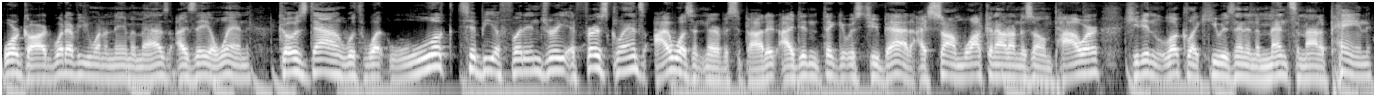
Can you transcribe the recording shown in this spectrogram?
or guard, whatever you want to name him as, Isaiah Wynn, goes down with what looked to be a foot injury. At first glance, I wasn't nervous about it. I didn't think it was too bad. I saw him walking out on his own power. He didn't look like he was in an immense amount of pain.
